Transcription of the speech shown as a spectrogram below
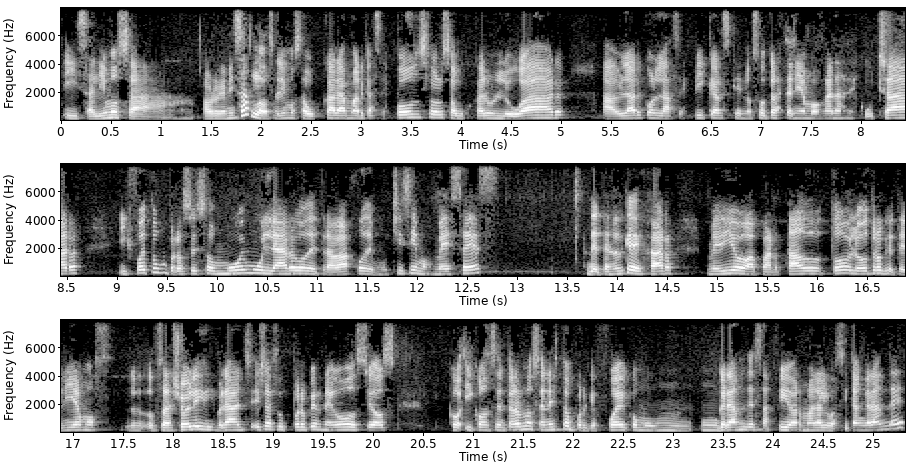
y salimos a, a organizarlo, salimos a buscar a marcas sponsors, a buscar un lugar, hablar con las speakers que nosotras teníamos ganas de escuchar. Y fue todo un proceso muy, muy largo de trabajo de muchísimos meses, de tener que dejar medio apartado todo lo otro que teníamos, o sea, yo Ladies Branch, ella sus propios negocios, y concentrarnos en esto porque fue como un, un gran desafío armar algo así tan grande.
